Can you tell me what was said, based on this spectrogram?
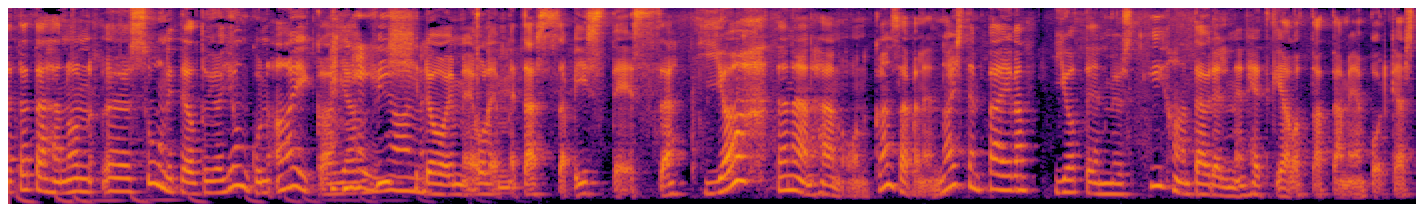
Äh, Tätähän on suunniteltu jo jonkun aikaa ja Niin on. vihdoin me olemme tässä pisteessä. Ja tänäänhän on kansainvälinen naistenpäivä, joten myös ihan täydellinen hetki aloittaa tämä meidän podcast,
